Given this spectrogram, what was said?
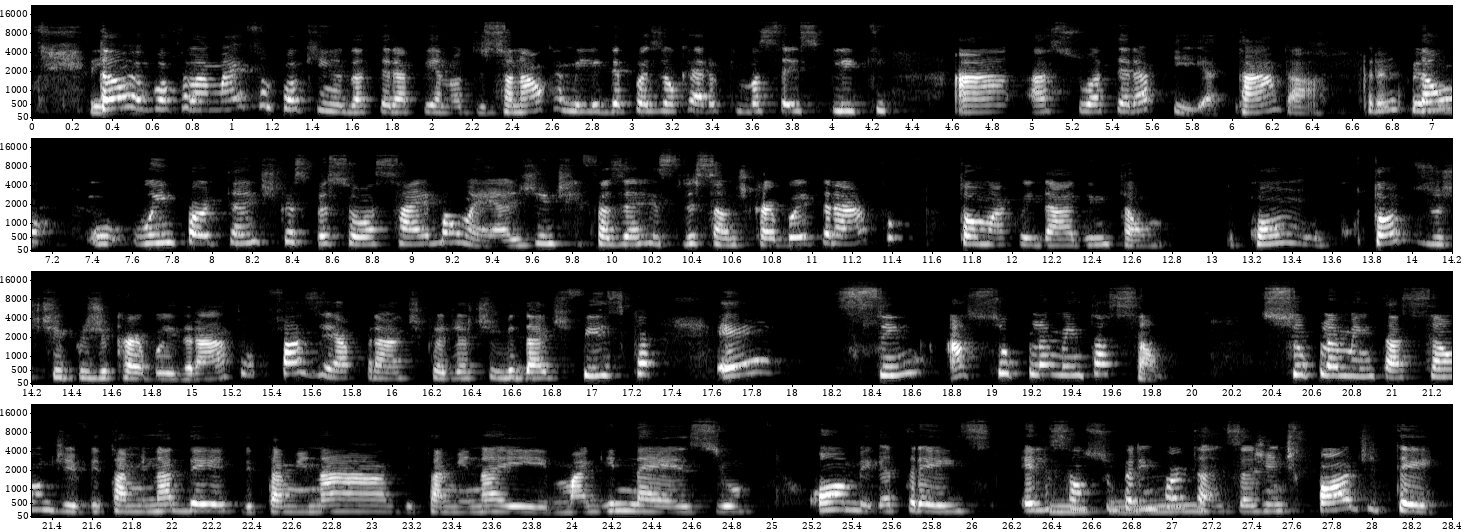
Sim. Então, eu vou falar mais um pouquinho da terapia nutricional, Camila, e depois eu quero que você explique a, a sua terapia, tá? Tá, tranquilo. Então, o, o importante que as pessoas saibam é a gente fazer a restrição de carboidrato, tomar cuidado, então, com todos os tipos de carboidrato, fazer a prática de atividade física e sim a suplementação. Suplementação de vitamina D, vitamina A, vitamina E, magnésio, ômega 3, eles uhum. são super uhum. importantes. A gente pode ter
